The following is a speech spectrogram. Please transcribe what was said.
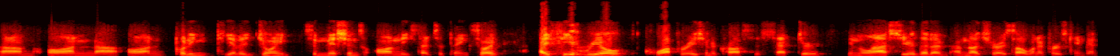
um, uh, on putting together joint submissions on these types of things. So I see a real cooperation across the sector in the last year that I'm not sure I saw when I first came in.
